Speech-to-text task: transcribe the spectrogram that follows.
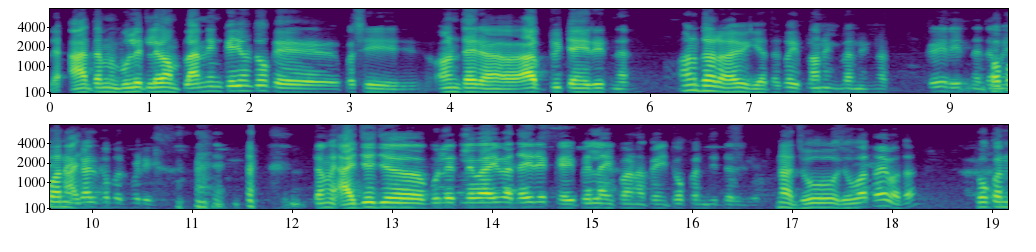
એટલે આ તમે બુલેટ લેવાનું પ્લાનિંગ કર્યું હતું કે પછી અણધાર્યા આ તૂટ્યા એ રીતના? અણધારા આવી ગયા હતા કઈ પ્લાનિંગ પ્લાનિંગ નથી કઈ રીતના? પપ્પાને કાલ ખબર પડી. તમે આજે જ બુલેટ લેવા આવ્યા ડાયરેક્ટ કે પેલા પણ કઈ ટોકન દીધા ના જો જોવા તો આવ્યા હતા. ટોકન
